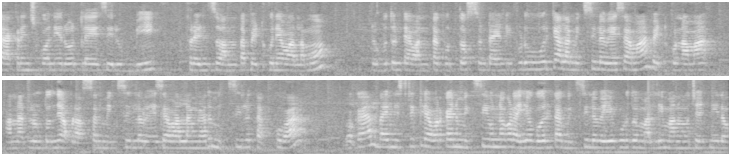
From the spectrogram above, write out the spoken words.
సేకరించుకొని రోట్లో వేసి రుబ్బి ఫ్రెండ్స్ అంతా పెట్టుకునే వాళ్ళము. రుబ్బుతుంటే అవంతా గుర్తొస్తుంటాయండి. ఇప్పుడు ఊరికి అలా మిక్సీలో వేసామా పెట్టుకున్నామా అన్నట్లుంటుంది. అప్పుడు అస్సలు మిక్సీలో వేసేవాళ్ళం కాదు. మిక్సీలో తక్కువ. ఒకవేళ బై మిస్టేక్లో ఎవరికైనా మిక్సీ ఉన్నా కూడా అయ్యో గోరింటాకు మిక్సీలో వేయకూడదు మళ్ళీ మనము చట్నీలో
